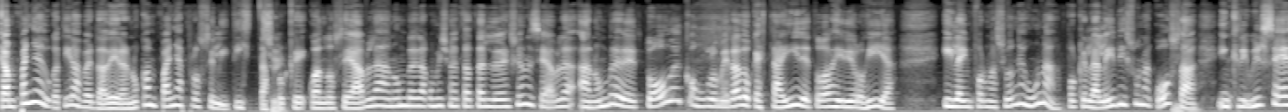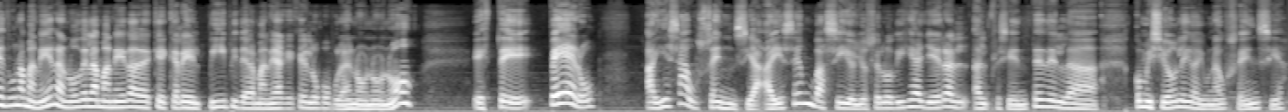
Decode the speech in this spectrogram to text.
campañas educativas verdaderas, no campañas proselitistas, Sí. porque cuando se habla a nombre de la Comisión Estatal de Elecciones, se habla a nombre de todo el conglomerado que está ahí, de todas las ideologías. Y la información es una, porque la ley dice una cosa, inscribirse es de una manera, no de la manera de que cree el PIB y de la manera que creen los populares, no, no, no. Este, pero hay esa ausencia, hay ese vacío. Yo se lo dije ayer al, al presidente de la comisión, le digo, hay una ausencia,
